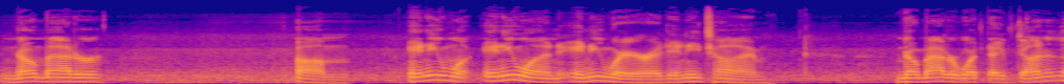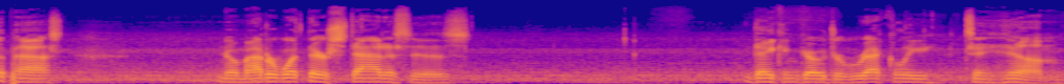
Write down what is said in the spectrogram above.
no matter um, anyone, anyone, anywhere, at any time, no matter what they've done in the past, no matter what their status is, they can go directly to Him,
